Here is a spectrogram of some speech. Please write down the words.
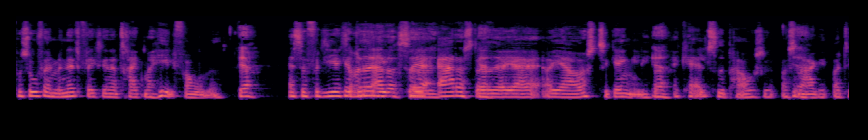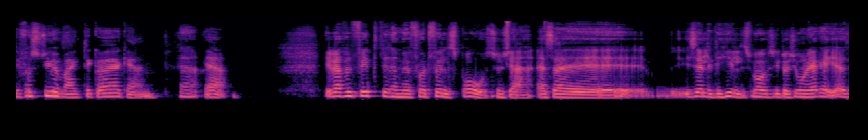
på sofaen med Netflix, end at trække mig helt fra rummet. Ja, Altså fordi jeg kan bedre er der så jeg stadig. er der stadig, ja. og, jeg, og jeg er også tilgængelig. Ja. Jeg kan altid pause og Ja. snakke, og det forstyrrer mig ikke, det gør jeg gerne. ja. Ja, det er i hvert fald fedt, det der med at få et fælles sprog, synes jeg. Altså, øh, selv i de helt små situationer. Jeg, kan, jeg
